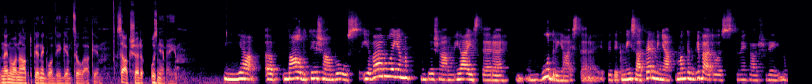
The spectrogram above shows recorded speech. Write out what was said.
nenonāktu pie negodīgiem cilvēkiem? Sākšu ar uzņēmējiem. Jā, nauda tiešām būs ievērojama un tiešām jāiztērē un gudri jāiztērē pietiekami īsā termiņā. Man gan gribētos vienkārši arī nu,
